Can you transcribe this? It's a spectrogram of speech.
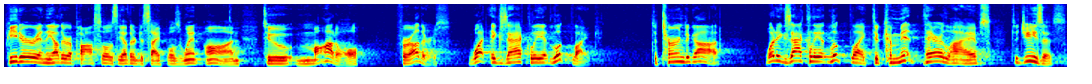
Peter and the other apostles, the other disciples, went on to model for others what exactly it looked like to turn to God, what exactly it looked like to commit their lives to Jesus.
